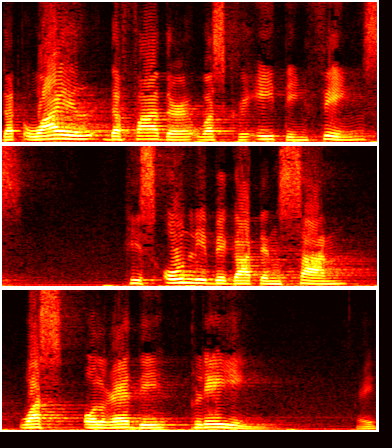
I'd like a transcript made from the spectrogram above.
that while the Father was creating things, His only begotten Son was already playing. Okay?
